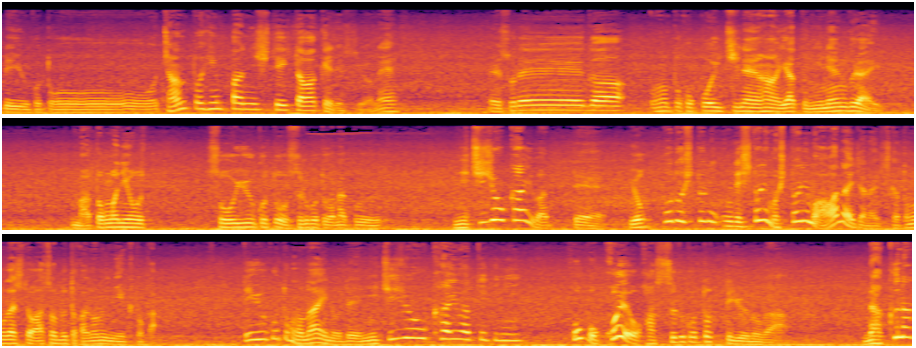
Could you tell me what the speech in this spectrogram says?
ていうことをちゃんと頻繁にしていたわけですよね。それが本当ここ1年半約2年ぐらいまともにそういうことをすることがなく日常会話ってよっぽど人にで人にも人にも会わないじゃないですか。友達と遊ぶとか飲みに行くとか。っていうこともないので日常会話的にほぼ声を発することっていうのがなくな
